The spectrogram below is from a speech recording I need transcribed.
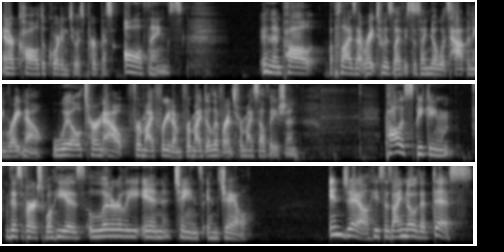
and are called according to his purpose. All things. And then Paul applies that right to his life. He says, I know what's happening right now will turn out for my freedom, for my deliverance, for my salvation. Paul is speaking this verse while he is literally in chains in jail. In jail, he says, I know that this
